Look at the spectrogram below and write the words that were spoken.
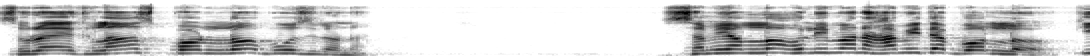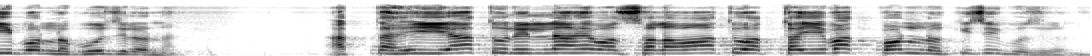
সুরা এখলাস পড়ল, বুঝলো না। সামি আল্লাহ হলিমান হামিদা বলল, কি বলল, বুঝলো না। আত্মাহিয়াতুলিল্লাহ সালামাতু আত্মাইবাত পড়ল, কিছুই বুঝলো না।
